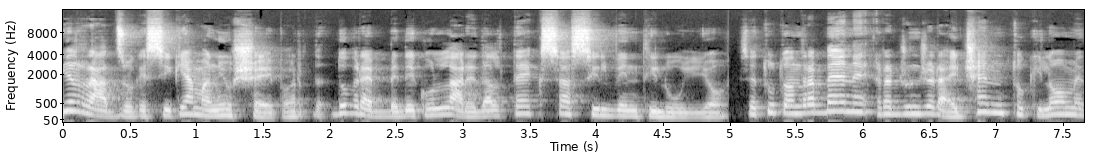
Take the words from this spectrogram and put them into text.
Il razzo che si chiama New Shepard dovrebbe decollare dal Texas il 20 luglio. Se tutto andrà bene raggiungerà i 100 km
